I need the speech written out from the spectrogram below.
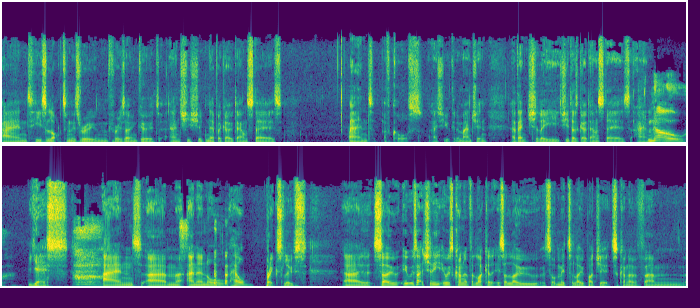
and he's locked in his room for his own good, and she should never go downstairs. And of course, as you can imagine, eventually she does go downstairs and No. Yes, and um, and then all hell breaks loose. Uh, so it was actually it was kind of like a it's a low sort of mid to low budget kind of um,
